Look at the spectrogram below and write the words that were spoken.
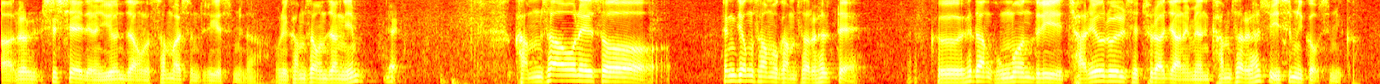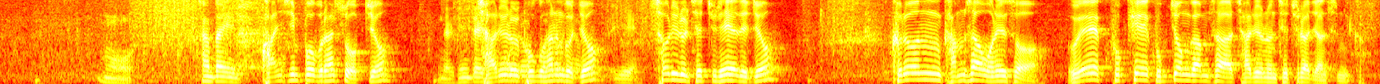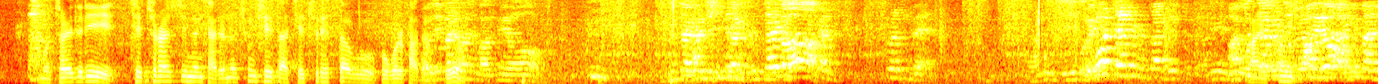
감사를 실시해야 되는 위원장으로서 한 말씀 드리겠습니다. 우리 감사원장님, 네. 감사원에서 행정사무 감사를 할 때 그 해당 공무원들이 자료를 제출하지 않으면 감사를 할 수 있습니까 없습니까? 뭐 상당히 관심법을 할 수 없죠. 네, 굉장히 자료를 보고 하는 거죠. 예. 서류를 제출해야 되죠. 그런 감사원에서 왜 국회 국정감사 자료는 제출하지 않습니까? 뭐 저희들이 제출할 수 있는 자료는 충실히 다 제출했다고 보고를 받았고요. 마세요. 진짜 열심히 하셨습니까? 아니, 충-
